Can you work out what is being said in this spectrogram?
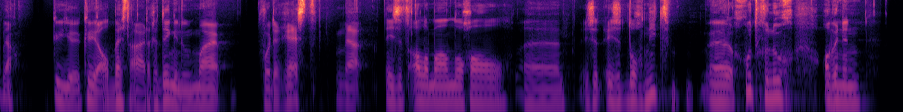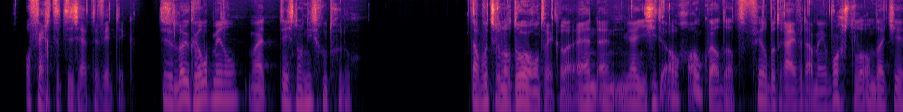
ja, kun, je, kun je al best aardige dingen doen. Maar voor de rest ja, is het allemaal nogal is, het, is het nog niet goed genoeg om in een offerte te zetten, vind ik. Het is een leuk hulpmiddel, maar het is nog niet goed genoeg. Dat moet zich nog doorontwikkelen. En, en ja, je ziet ook, ook wel dat veel bedrijven daarmee worstelen, omdat je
